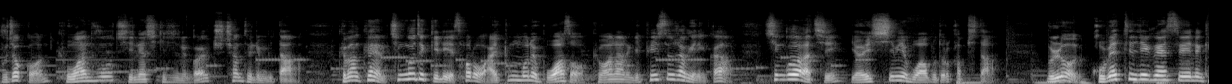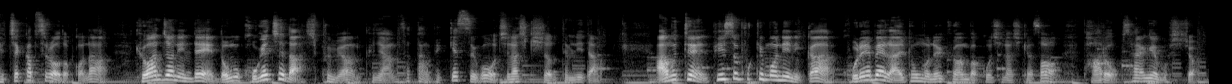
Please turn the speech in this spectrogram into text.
무조건 교환 후 진화시키시는 걸 추천드립니다. 그만큼 친구들끼리 서로 알통문을 모아서 교환하는 게 필수적이니까 친구와 같이 열심히 모아보도록 합시다. 물론 고배틀 리그에 쓰이는 개체값을 얻었거나 교환전인데 너무 고개체다 싶으면 그냥 사탕 100개 쓰고 진화시키셔도 됩니다. 아무튼 필수 포켓몬이니까 고레벨 알통문을 교환받고 진화시켜서 바로 사용해보시죠.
